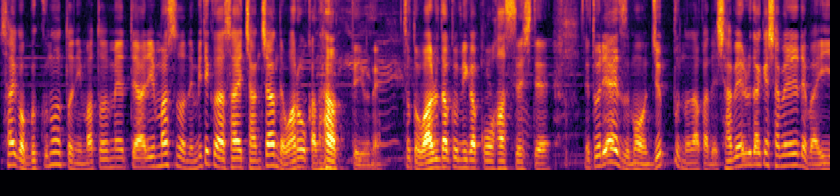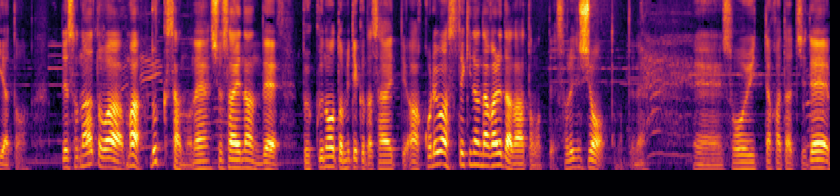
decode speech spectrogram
最後ブックノートにまとめてありますので見てくださいちゃんちゃんで終わろうかなっていうねちょっと悪巧みがこう発生してでとりあえずもう10分の中で喋るだけ喋れればいいやと。でその後はまあブックさんのね主催なんでブックノート見てくださいってあこれは素敵な流れだなと思ってそれにしようと思ってね、えー、そういった形で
